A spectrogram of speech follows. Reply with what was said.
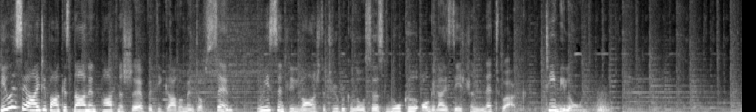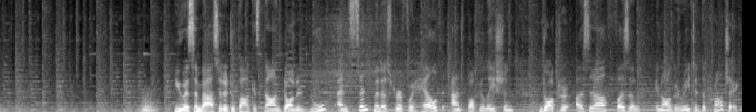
USAID Pakistan, in partnership with the government of Sindh, recently launched the Tuberculosis Local Organization Network, TB LON. US Ambassador to Pakistan Donald Blome and Sindh Minister for Health and Population Dr. Azra Fazal inaugurated the project.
